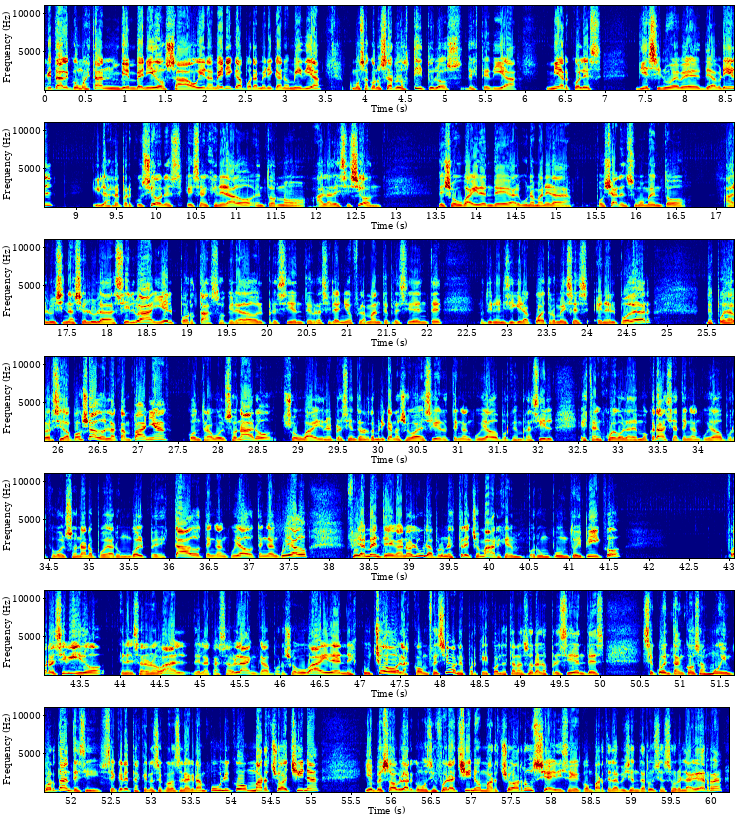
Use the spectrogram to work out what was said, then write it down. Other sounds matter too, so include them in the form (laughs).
¿qué tal? ¿Cómo están? Bienvenidos a Hoy en América por Americano Media. Vamos a conocer los títulos de este día miércoles 19 de abril y las repercusiones que se han generado en torno a la decisión de Joe Biden de alguna manera apoyar en su momento a Luis Ignacio Lula da Silva y el portazo que le ha dado el presidente brasileño, flamante presidente, no tiene ni siquiera cuatro meses en el poder, después de haber sido apoyado en la campaña contra Bolsonaro. Joe Biden, el presidente norteamericano, llegó a decir, tengan cuidado porque en Brasil está en juego la democracia, tengan cuidado porque Bolsonaro puede dar un golpe de Estado, tengan cuidado, tengan cuidado. Finalmente ganó Lula por un estrecho margen, por un punto y pico. Fue recibido en el Salón Oval de la Casa Blanca por Joe Biden, escuchó las confesiones, porque cuando están a solas los presidentes se cuentan cosas muy importantes y secretas que no se conocen al gran público, marchó a China y empezó a hablar como si fuera chino, marchó a Rusia y dice que comparte la visión de Rusia sobre la guerra.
